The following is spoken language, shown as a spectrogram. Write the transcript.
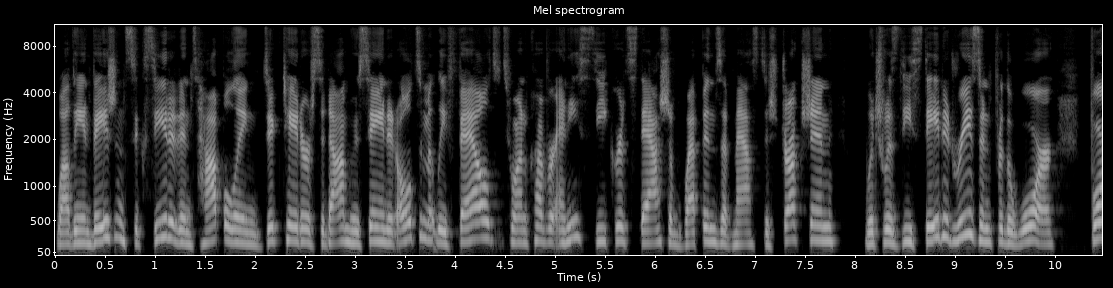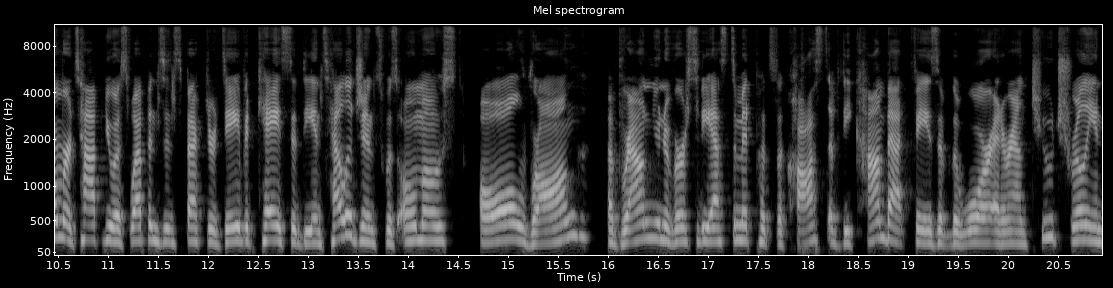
While the invasion succeeded in toppling dictator Saddam Hussein, it ultimately failed to uncover any secret stash of weapons of mass destruction which was the stated reason for the war. Former top U.S. weapons inspector David Kay said the intelligence was almost all wrong. A Brown University estimate puts the cost of the combat phase of the war at around $2 trillion.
